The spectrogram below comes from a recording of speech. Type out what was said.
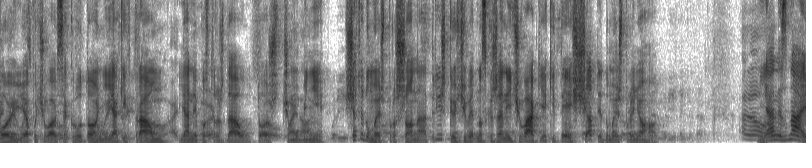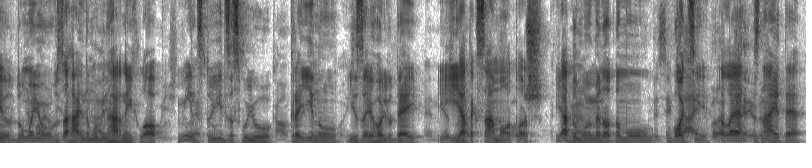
бою я почувався круто, ніяких травм, я не постраждав, тож чому б і ні. Що ти думаєш про Шона? Трішки очевидно скажений чувак, як і ти. Що ти думаєш про нього? Я не знаю. Думаю, в загальному він гарний хлоп. Він стоїть за свою країну і за його людей. І я так само. Тож я думаю, ми на одному боці. Але знаєте,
